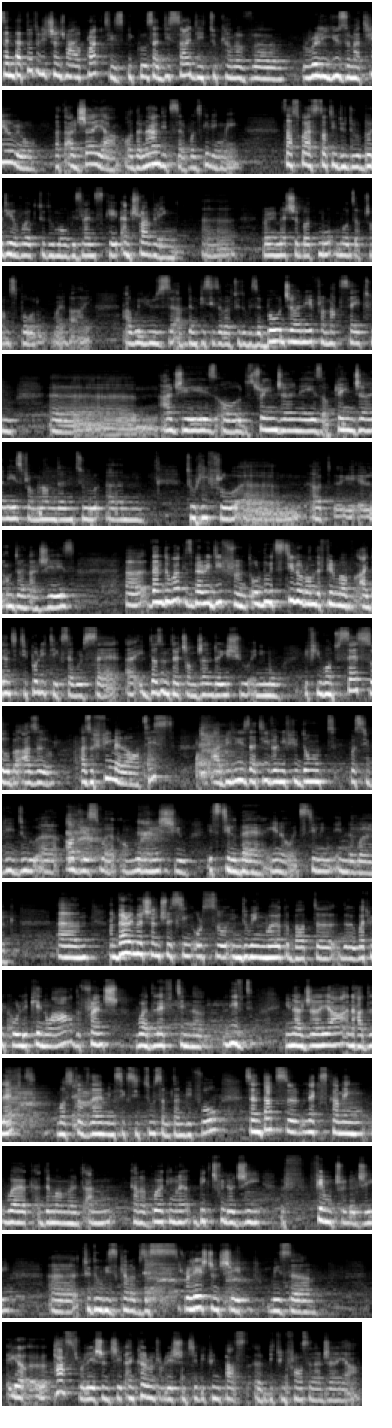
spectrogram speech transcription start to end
then that totally changed my practice because I decided to kind of uh, really use the material that Algeria or the land itself was giving me. That's why I started to do a body of work to do more with landscape and traveling. Uh, very much about mo modes of transport, whereby I will use, I've done pieces of work to do with a boat journey from Marseille to uh, Algiers, or train journeys or plane journeys from London to, um, to Heathrow, um, uh, London, Algiers. Uh, then the work is very different, although it's still around the film of identity politics, I will say. Uh, it doesn't touch on gender issue anymore, if you want to say so, but as a, as a female artist, I believe that even if you don't possibly do uh, obvious work on women issue, it's still there, you know, it's still in, in the work. Um, I'm very much interested also in doing work about uh, the, what we call les pieds noirs, the French who had left in, uh, lived in Algeria and had left, most of them in 62, sometime before. So that's the next coming work at the moment. I'm kind of working on a big trilogy, a film trilogy, uh, to do with kind of this relationship with uh, you know, past relationship and current relationship between past uh, between France and Algeria.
